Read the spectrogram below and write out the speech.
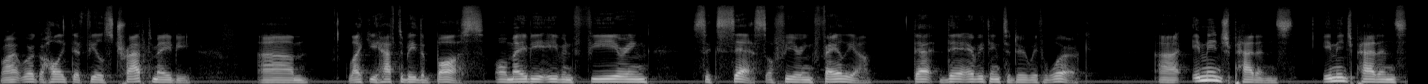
right? Workaholic that feels trapped maybe, um, like you have to be the boss, or maybe even fearing success or fearing failure. That they're everything to do with work. Uh, image patterns, image patterns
